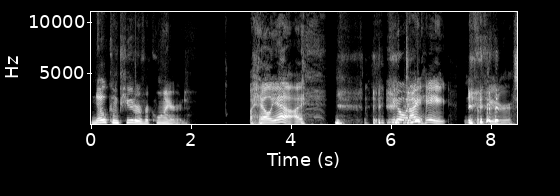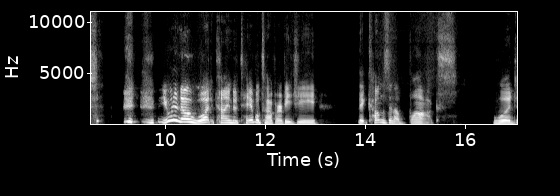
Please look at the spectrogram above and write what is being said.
no computer required. hell yeah! I you know what Do I hate computers. you want to know what kind of tabletop RPG that comes in a box would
